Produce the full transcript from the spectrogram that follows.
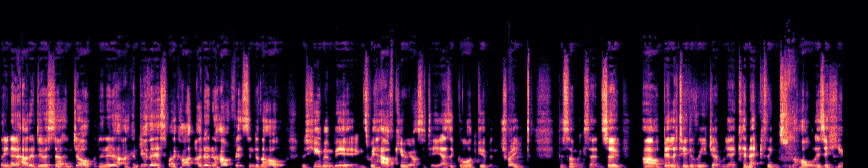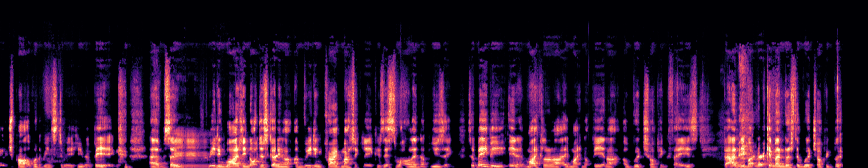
They know how to do a certain job, and they know how, I can do this, but I can't. I don't know how it fits into the whole. As human beings, we have curiosity as a God-given trait mm. to some extent. So our ability to read generally and connect things to the whole is a mm-hmm. huge part of what it means to be a human being. Um, so mm-hmm. reading widely, not just going, I'm reading pragmatically because this is what I'll end up using. So maybe, you know, Michael and I might not be in a, a wood chopping phase, but Andy might recommend us the wood chopping book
